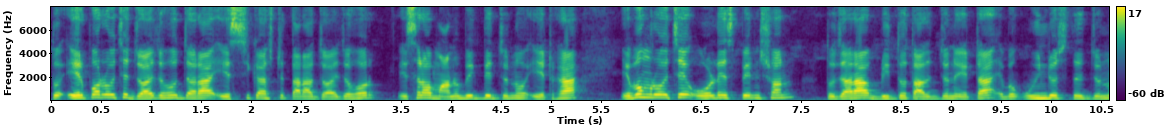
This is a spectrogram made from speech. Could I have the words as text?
তো এরপর রয়েছে জয় জোহর যারা এসসি কাস্টে তারা জয় জোহর। এছাড়াও মানবিকদের জন্য এটা এবং রয়েছে ওল্ড এজ পেনশন তো যারা বৃদ্ধ তাদের জন্য এটা এবং উইন্ডোজদের জন্য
